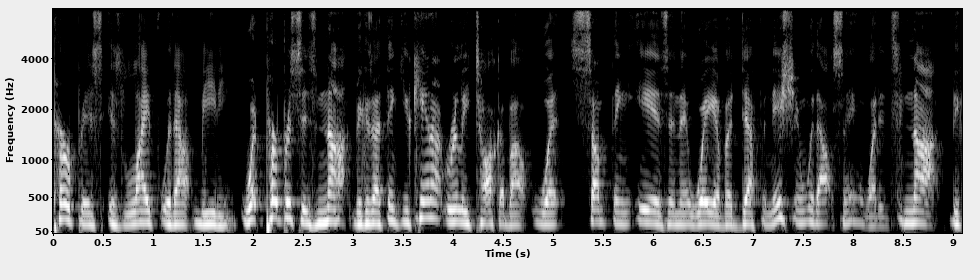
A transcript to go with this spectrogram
purpose is life without meaning. What purpose is not, because I think you cannot really talk about what something is in a way of a definition without saying what it's not. Because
